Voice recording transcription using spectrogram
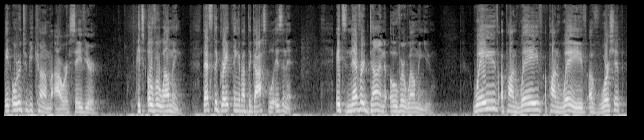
in order to become our Savior. It's overwhelming. That's the great thing about the gospel, isn't it? It's never done overwhelming you. Wave upon wave upon wave of worship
